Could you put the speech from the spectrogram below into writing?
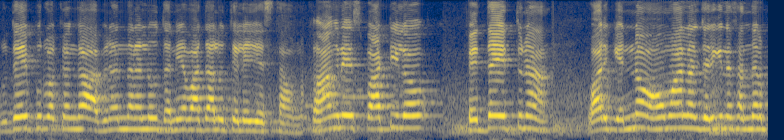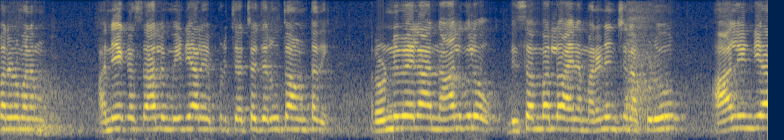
హృదయపూర్వకంగా అభినందనలు ధన్యవాదాలు తెలియజేస్తా ఉన్నాం. కాంగ్రెస్ పార్టీలో పెద్ద ఎత్తున వారికి ఎన్నో అవమానాలు జరిగిన సందర్భాలను మనం అనేక సార్లు మీడియాలో ఎప్పుడు చర్చ జరుగుతూ ఉంటుంది. రెండు వేల నాలుగులో డిసెంబర్లో ఆయన మరణించినప్పుడు ఆల్ ఇండియా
